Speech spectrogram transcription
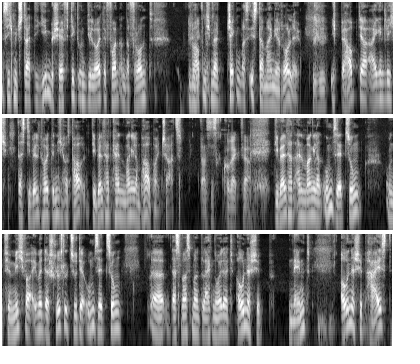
sich mit Strategien beschäftigt und die Leute vorn an der Front überhaupt nicht mehr checken, was ist da meine Rolle. Mhm. Ich behaupte ja eigentlich, dass die Welt heute nicht aus Power, die Welt hat keinen Mangel an PowerPoint-Charts. Das ist korrekt, ja. Die Welt hat einen Mangel an Umsetzung und für mich war immer der Schlüssel zu der Umsetzung äh, das, was man vielleicht neudeutsch Ownership nennt. Ownership heißt,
